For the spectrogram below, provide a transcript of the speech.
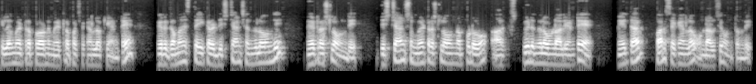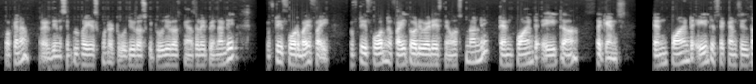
kilometre per hour metre per సెకండ్లోకి అంటే మీరు గమనిస్తే ఇక్కడ డిస్టెన్స్ ఎందులో ఉంది? మీటర్స్లో ఉంది. డిస్టెన్స్ మీటర్స్లో ఉన్నప్పుడు ఆ స్పీడ్ ఎందులో ఉండాలి అంటే మీటర్ పర్ సెకండ్లో ఉండాల్సి ఉంటుంది. ఓకేనా? రైట్ దీన్ని సింప్లిఫై చేసుకుంటే టూ జీరోస్కి టూ జీరోస్ క్యాన్సిల్ అయిపోయిందండి. Fifty four by five. Fifty ఫోర్ని ఫైవ్తో డివైడ్ చేస్తే ఏమొస్తుందండి? Ten point eight seconds. Ten point eight seconds is the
